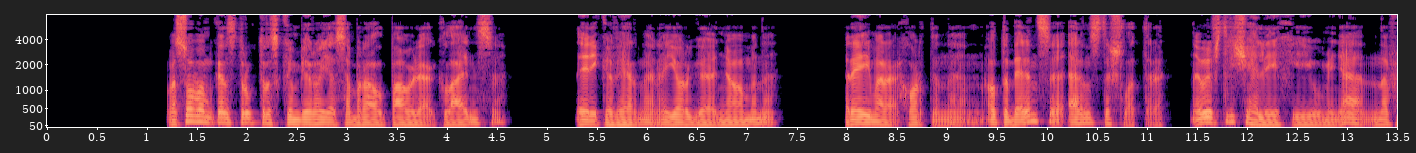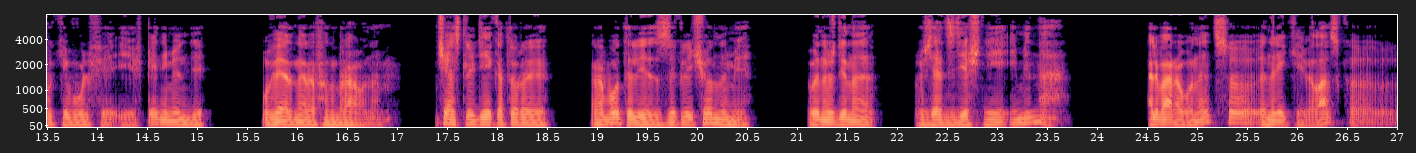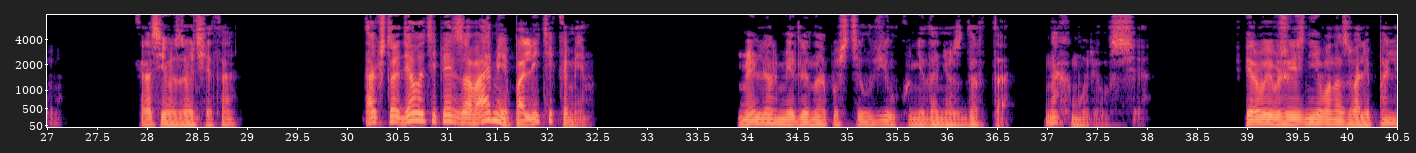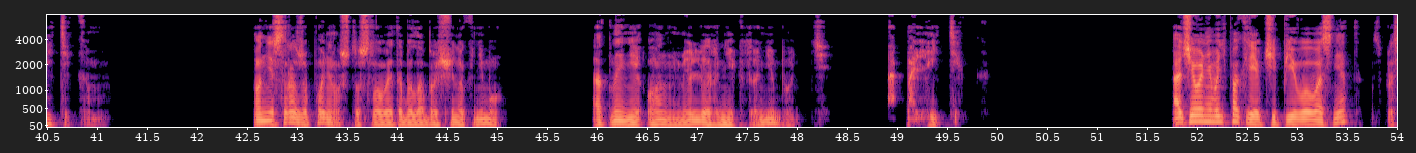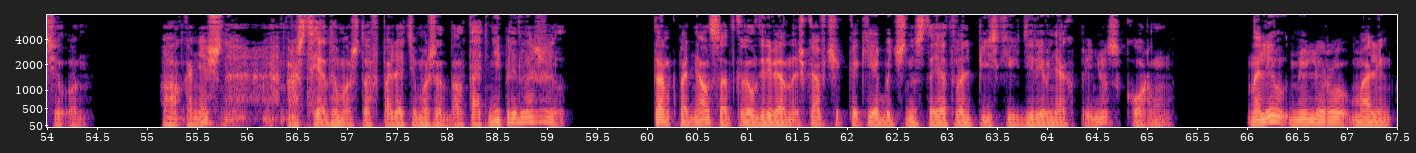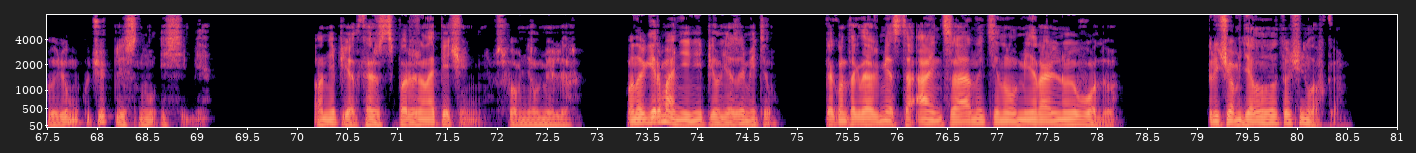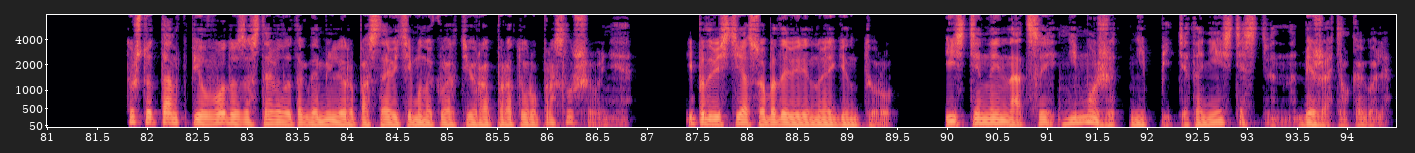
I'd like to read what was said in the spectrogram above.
В особом конструкторском бюро я собрал Пауля Клайнса, Эрика Вернера, Йорга Неумана, Реймара Хортена, Отто Беренса, Эрнста Шлоттера. Вы встречали их и у меня на Фоке-Вульфе, и в Пенемюнде, у Вернера фон Брауна. Часть людей, которые работали с заключенными, вынуждена взять здешние имена. Альваро Унеццо, Энрике Веласко. Красиво звучит, а? Так что дело теперь за вами, политиками. Меллер медленно опустил вилку, не донес до рта, нахмурился. Впервые в жизни его назвали политиком. Он не сразу понял, что слово это было обращено к нему. Отныне он, Мюллер, не кто-нибудь, а политик. — А чего-нибудь покрепче пива у вас нет? — спросил он. — О, конечно. Просто я думал, что в полете может болтать. Не предложил. Танк поднялся, открыл деревянный шкафчик, какие обычно стоят в альпийских деревнях, принес корн. Налил Мюллеру маленькую рюмку, чуть плеснул и себе. — Он не пьет, кажется, поражена печень, — вспомнил Мюллер. — Он и в Германии не пил, я заметил. Как он тогда вместо Айнца натянул минеральную воду. Причем делал это очень ловко. То, что танк пил воду, заставило тогда Мюллера поставить ему на квартиру аппаратуру прослушивания и подвести особо доверенную агентуру. Истинной нации не может не пить, это неестественно, бежать алкоголя.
